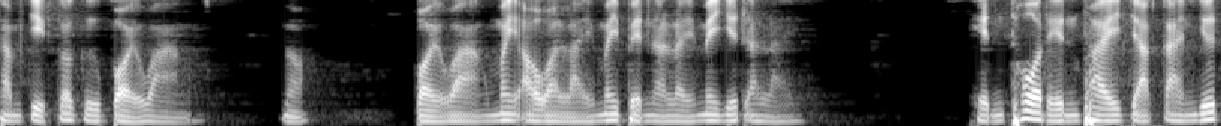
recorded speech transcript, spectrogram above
ทำจิตก็คือปล่อยวางเนาะปล่อยวางไม่เอาอะไร ไม่เป็นอะไรไม่ยึดอะไร เห็นโทษเห็นภัยจากการยึด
